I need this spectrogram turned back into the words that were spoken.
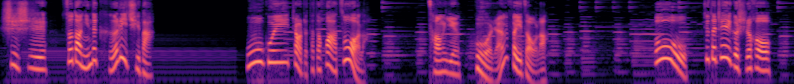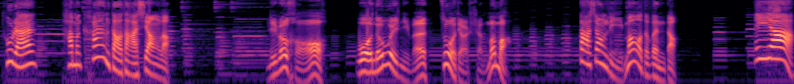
试试缩到您的壳里去吧。”乌龟照着他的话做了，苍蝇果然飞走了。哦，就在这个时候，突然他们看到大象了。你们好，我能为你们做点什么吗？大象礼貌的问道。哎呀，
